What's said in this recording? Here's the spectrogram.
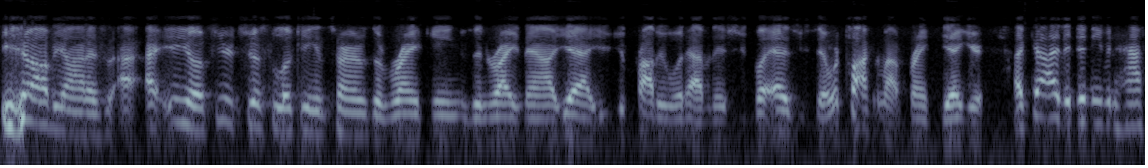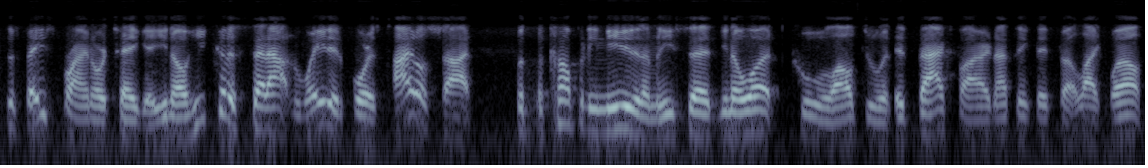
You know, I'll be honest. I, I, you know, if you're just looking in terms of rankings and right now, yeah, you, you probably would have an issue. But as you said, we're talking about Frank Edgar, a guy that didn't even have to face Brian Ortega. You know, he could have set out and waited for his title shot, but the company needed him, and he said, "You know what? Cool, I'll do it." It backfired, and I think they felt like, well,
